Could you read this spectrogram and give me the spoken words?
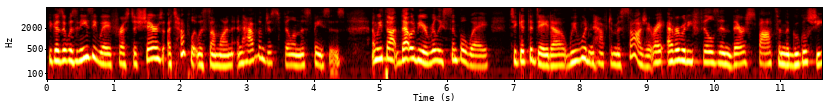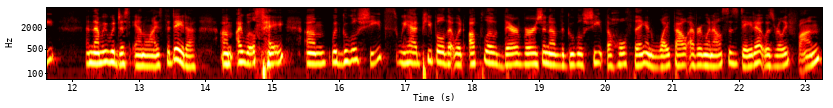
because it was an easy way for us to share a template with someone and have them just fill in the spaces. And we thought that would be a really simple way to get the data. We wouldn't have to massage it, right? Everybody fills in their spots in the Google Sheet and then we would just analyze the data. Um, I will say, um, with Google Sheets, we had people that would upload their version of the Google Sheet, the whole thing, and wipe out everyone else's data. It was really fun.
